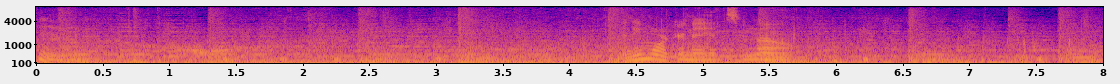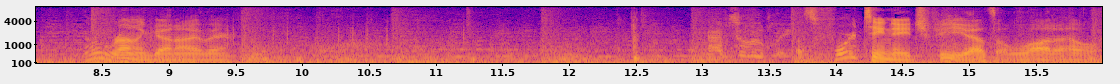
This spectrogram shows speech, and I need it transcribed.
Hmm. Any more grenades? No. No running gun either. Absolutely. That's 14 HP. That's a lot of health.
